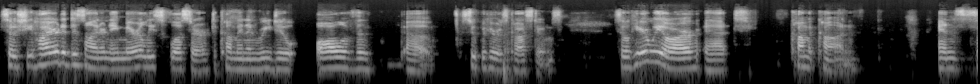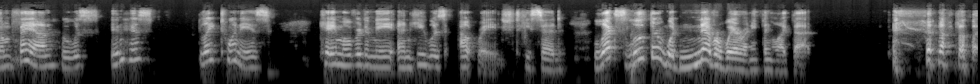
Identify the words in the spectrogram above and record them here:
So she hired a designer named Marilise Flusser to come in and redo all of the uh, superheroes' costumes. So here we are at Comic Con, and some fan who was in his late 20s came over to me and he was outraged. He said, Lex Luthor would never wear anything like that. and I thought,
